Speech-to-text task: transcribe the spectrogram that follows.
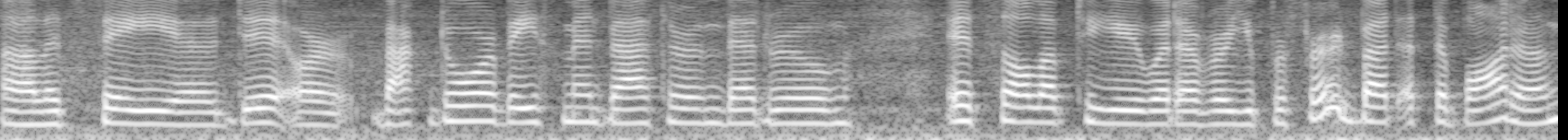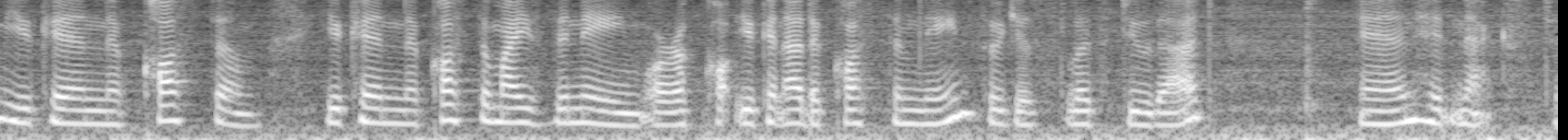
Uh, let's say uh, or back door basement bathroom bedroom. It's all up to you whatever you preferred. But at the bottom you can custom you can customize the name or you can add a custom name. So just let's do that and hit next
